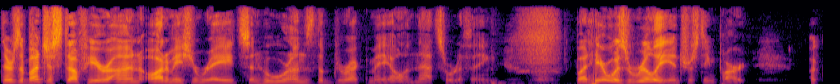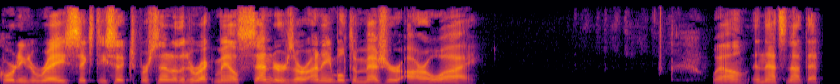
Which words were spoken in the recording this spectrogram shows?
there's a bunch of stuff here on automation rates and who runs the direct mail and that sort of thing. But here was really interesting part. According to Ray, 66% of the direct mail senders are unable to measure ROI. Well, and that's not that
